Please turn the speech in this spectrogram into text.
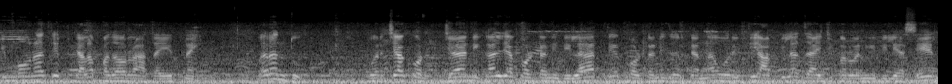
किंबहुना ते त्याला पदावर राहता येत नाही. परंतु वरच्या कोर्ट ज्या निकाल ज्या कोर्टाने दिला त्या कोर्टाने जर त्यांना वरती अपिलात जायची परवानगी दिली असेल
